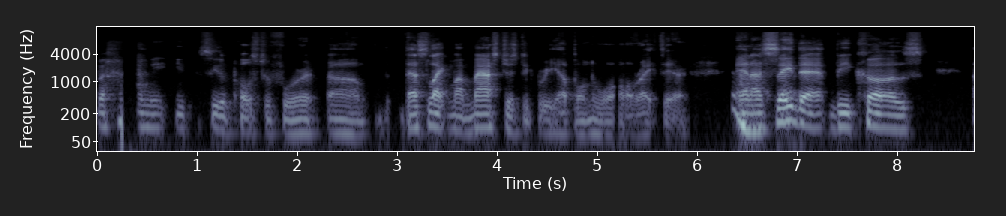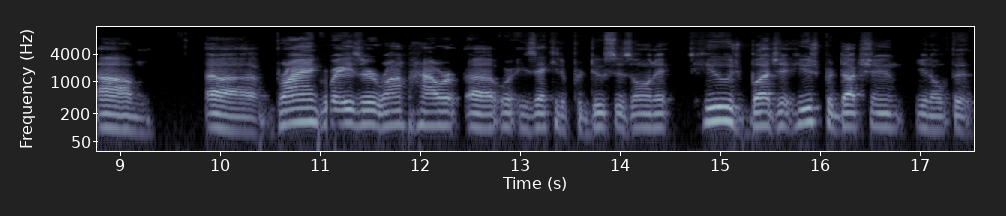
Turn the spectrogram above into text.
behind me you can see the poster for it. Um, that's like my master's degree up on the wall right there. And I say that because um, uh, Brian Grazer, Ron Howard uh, were executive producers on it. Huge budget, huge production. You know the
